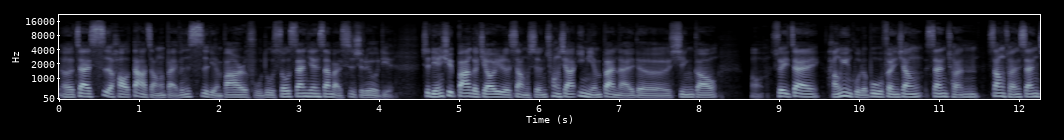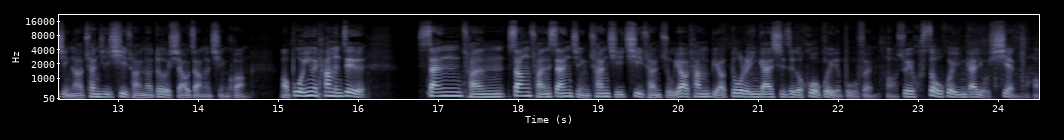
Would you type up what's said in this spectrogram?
呃，在四号大涨了百分之四点八二幅度，收三千三百四十六点，是连续八个交易日的上升，创下一年半来的新高。哦，所以在航运股的部分，像三船、商船、三井啊、川崎汽船呢，都有小涨的情况。哦，不过因为他们这个三船、商船、三井、川崎汽船，主要他们比较多的应该是这个货柜的部分。哦，所以受惠应该有限哈。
